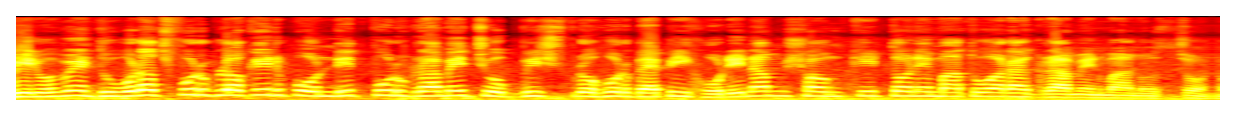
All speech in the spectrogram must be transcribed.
বীরভূমের দুবরাজপুর ব্লকের পণ্ডিতপুর গ্রামে চব্বিশ প্রহর ব্যাপী হরিনাম সংকীর্তনে মাতোয়ারা গ্রামের মানুষজন।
